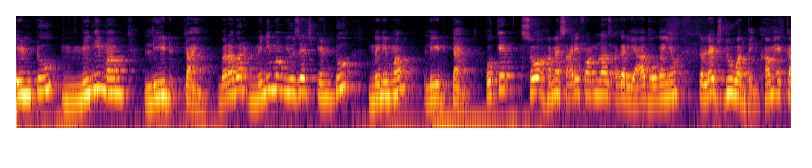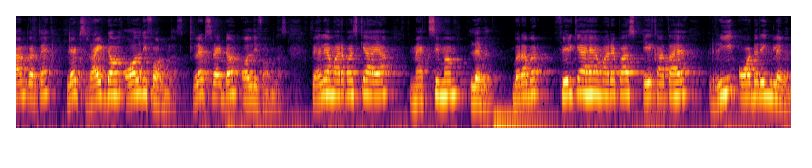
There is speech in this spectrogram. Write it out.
into minimum lead time बराबर? Minimum usage into minimum lead time okay so हमें सारी फॉर्मूलाज अगर याद हो गई हो तो लेट्स डू वन थिंग हम एक काम करते हैं let's write down all the formulas let's write down all the formulas पहले हमारे पास क्या आया? मैक्सिमम लेवल बराबर? फिर क्या है हमारे पास? एक आता है रीऑर्डरिंग लेवल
